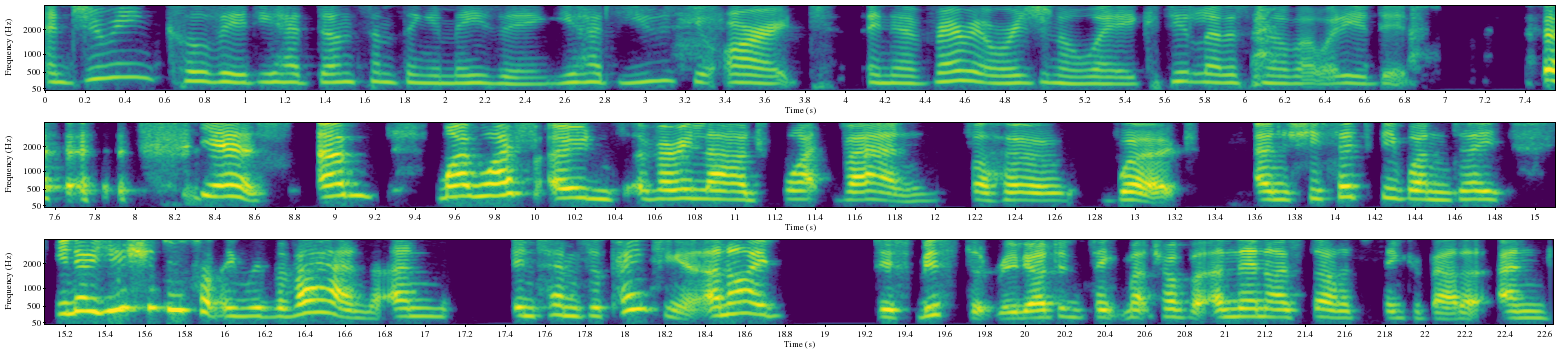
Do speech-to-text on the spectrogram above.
And during COVID, you had done something amazing. You had used your art in a very original way. Could you let us know about what you did? yes. Um, my wife owns a very large white van for her work. And she said to me one day, you know, you should do something with the van and in terms of painting it. And I dismissed it really. I didn't think much of it. And then I started to think about it and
